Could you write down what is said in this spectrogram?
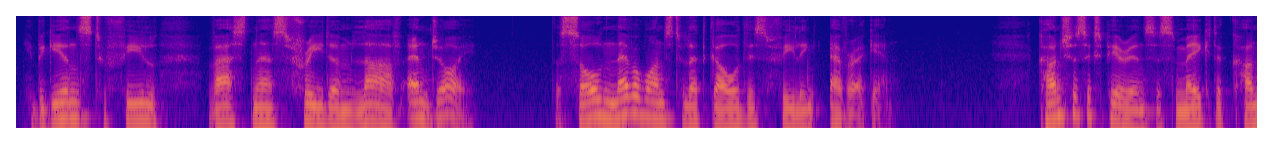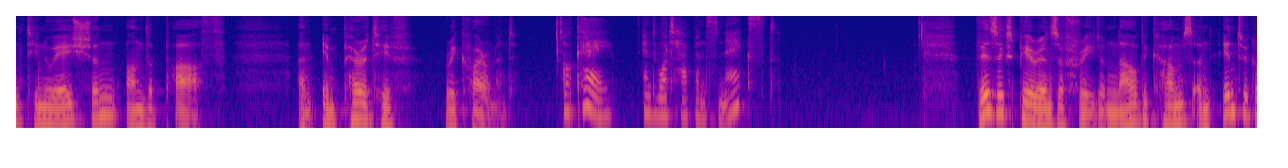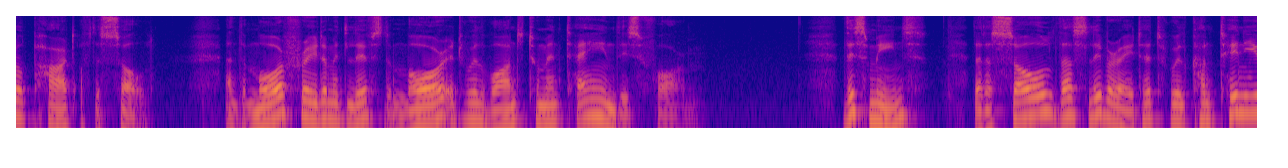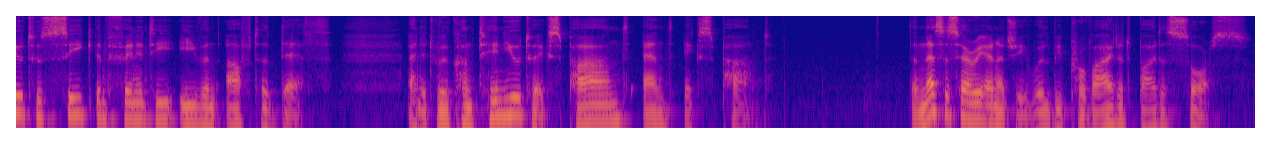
He begins to feel vastness, freedom, love, and joy. The soul never wants to let go this feeling ever again. Conscious experiences make the continuation on the path an imperative requirement. Okay, and what happens next? This experience of freedom now becomes an integral part of the soul. And the more freedom it lives, the more it will want to maintain this form. This means that a soul thus liberated will continue to seek infinity even after death, and it will continue to expand and expand. The necessary energy will be provided by the Source.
